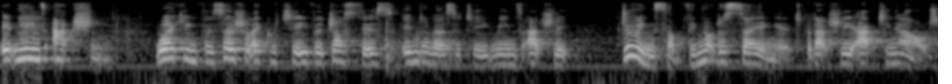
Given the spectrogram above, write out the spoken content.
it means action. Working for social equity, for justice in diversity means actually doing something, not just saying it, but actually acting out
